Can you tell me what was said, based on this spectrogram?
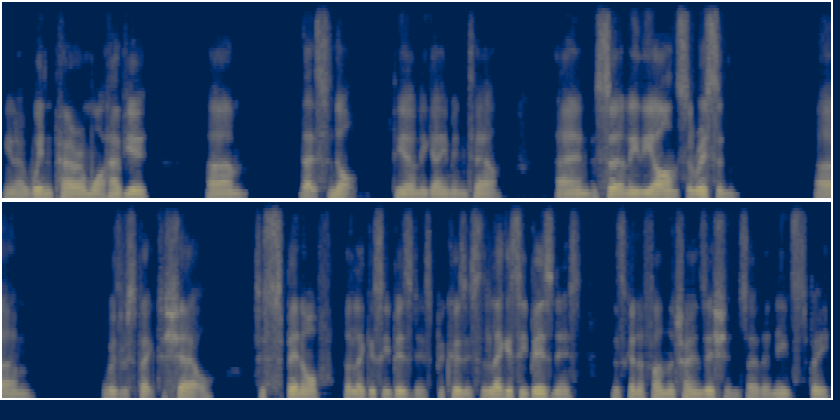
you know, wind power and what have you, um, that's not the only game in town. And certainly the answer isn't, um, with respect to Shell, to spin off the legacy business because it's the legacy business that's going to fund the transition. So there needs to be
